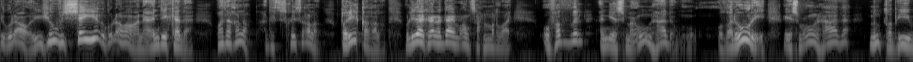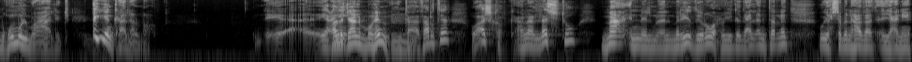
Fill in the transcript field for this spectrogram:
يقول آه يشوف السيء يقول آه أنا عندي كذا. وهذا غلط هذا تشخيص غلط طريقة غلط. ولذلك أنا دائما أنصح مرضاي أفضل أن يسمعون هذا وضروري يسمعون هذا من طبيبهم المعالج ايا كان المرض. يعني هذا جانب مهم انت أثرته وأشكرك. أنا لست مع إن المريض يروح ويقعد على الإنترنت ويحسب إن هذا يعني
